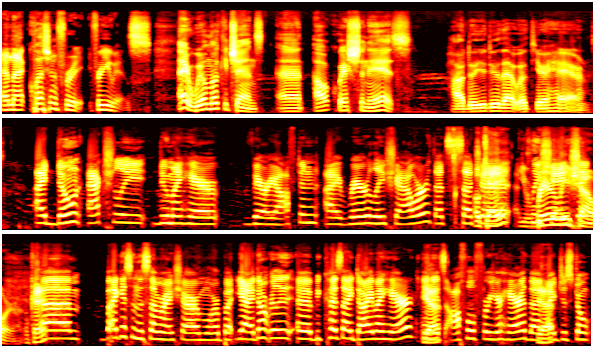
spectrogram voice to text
and that question for for you is. Hey, Will Milky Chance, and our question is How do you do that with your hair? I don't actually do my hair very often. I rarely shower. That's such a Okay, a you rarely thing. shower. Okay. Um, but I guess in the summer I shower more. But yeah, I don't really uh, because I dye my hair and Yeah. it's awful for your hair that Yeah. I just don't.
